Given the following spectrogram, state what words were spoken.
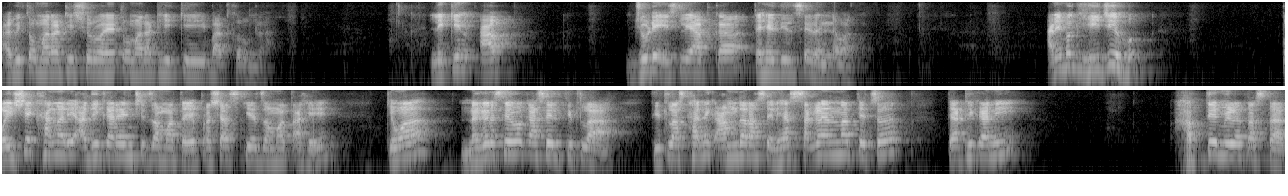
अभी तो मराठी शुरू है तो मराठी की बात करूंगा लेकिन आप जुड़े इसलिए आपका तहे दिल से धन्यवाद. आणि मग ही जी हो- पैसे खाणारी अधिकाऱ्यांची जमात आहे प्रशासकीय जमात आहे किंवा नगरसेवक असेल तिथला तिथला स्थानिक आमदार असेल ह्या सगळ्यांना त्याचं त्या ठिकाणी हप्ते मिळत असतात.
